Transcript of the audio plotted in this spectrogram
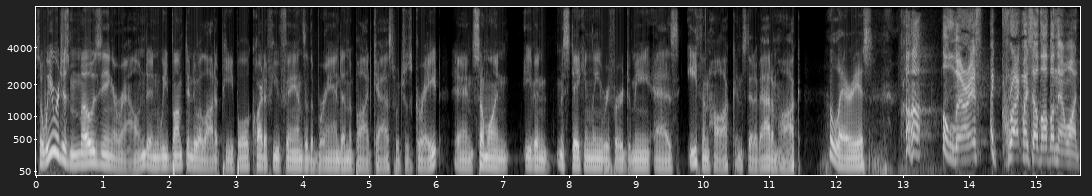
So we were just moseying around and we bumped into a lot of people, quite a few fans of the brand and the podcast, which was great. And someone even mistakenly referred to me as Ethan Hawke instead of Adam Hawk. Hilarious. Hilarious. I cracked myself up on that one.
